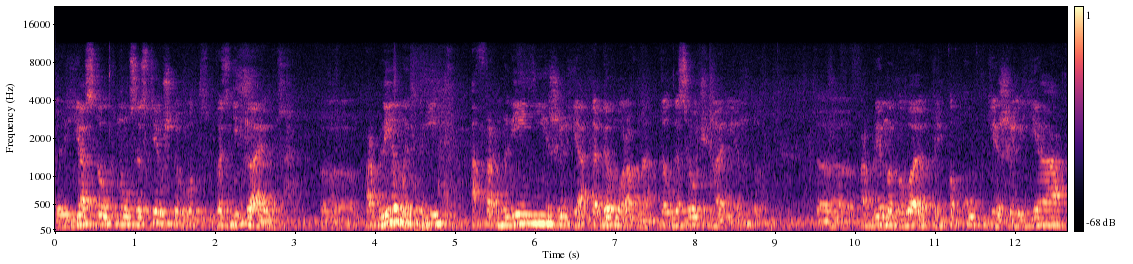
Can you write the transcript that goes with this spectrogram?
Э, Я столкнулся с тем, что вот возникают э, проблемы при оформлении жилья, договоров на долгосрочную аренду. Э, Проблемы бывают при покупке жилья,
